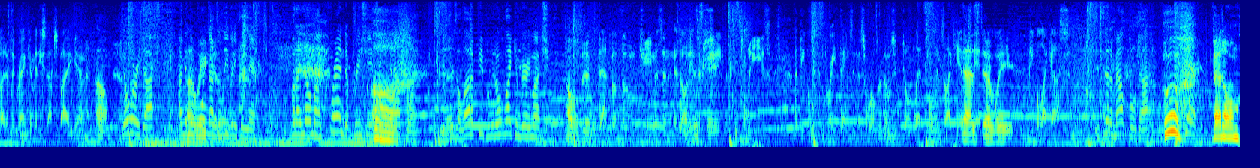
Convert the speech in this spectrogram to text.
but if the grant committee stops by again, Oh man. Don't worry, Doc. I make I a don't really point not to leave anything there. But I know my friend appreciates Oh. you looking out for him. There's a lot of people who don't like him very much. A little bit. that buffoon Jameson and his audience This are sheep. Please. The people who do great things in this world are those who don't let bullies like him Yes, stand in their way. way. People like us. You said a mouthful, Doc. Whew. Venom.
